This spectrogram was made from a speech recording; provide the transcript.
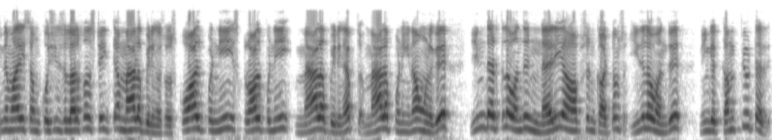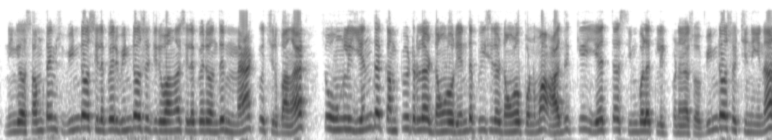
இந்த மாதிரி சம் கொஷின்ஸ் எல்லாருக்கும் ஸ்ட்ரெயிட்டாக மேலே போயிடுங்க. ஸோ ஸ்க்ரால் பண்ணி ஸ்க்ரால் பண்ணி மேலே போயிடுங்க. மேலே போனீங்கன்னா உங்களுக்கு இந்த இடத்துல வந்து நிறைய ஆப்ஷன் காட்டும். இதில் வந்து நீங்கள் கம்ப்யூட்டர் நீங்கள் சம்டைம்ஸ் விண்டோஸ் சில பேர் விண்டோஸ் வச்சுருவாங்க சில பேர் வந்து மேக் வச்சுருப்பாங்க. ஸோ உங்களுக்கு எந்த கம்ப்யூட்டரில் டவுன்லோட் எந்த பிசியில் டவுன்லோட் பண்ணுமோ அதுக்கு ஏற்ற சிம்பிளை கிளிக் பண்ணுங்கள் ஸோ விண்டோஸ் வச்சிருந்தீங்கன்னா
